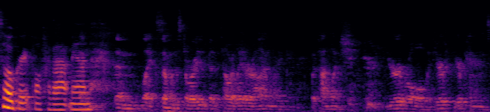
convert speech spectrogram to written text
So grateful for that, man. And like some of the stories I'm going to tell her later on, like with how much your role with your your parents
